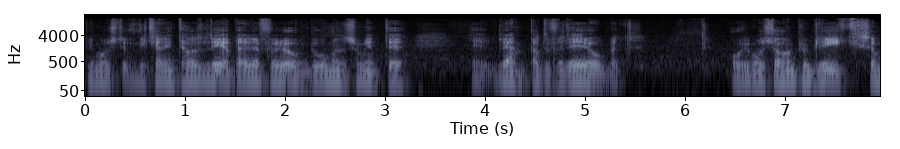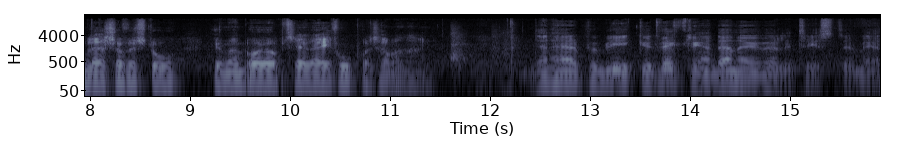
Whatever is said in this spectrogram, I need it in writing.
vi, måste, vi kan inte ha ledare för ungdomen som inte är lämpade för det jobbet. Och vi måste ha en publik som lär sig förstå hur man bör uppträda i fotbollssammanhang. Den här publikutvecklingen den är ju väldigt trist med eh,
